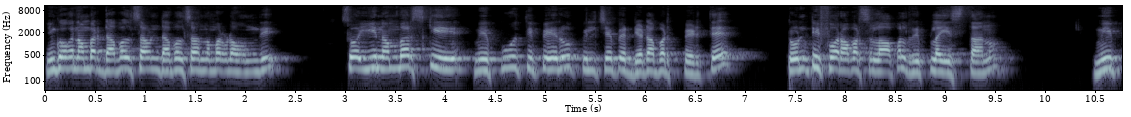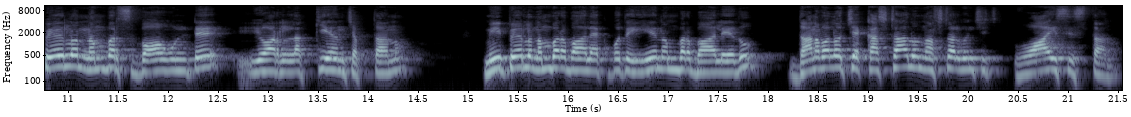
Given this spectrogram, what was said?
ఇంకొక number double seven double seven number కూడా ఉంది. సో ఈ నంబర్స్కి మీ పూర్తి పేరు పిలిచే పేరు డేట్ ఆఫ్ బర్త్ పెడితే ట్వంటీ ఫోర్ అవర్స్ లోపల రిప్లై ఇస్తాను. మీ పేరులో నంబర్స్ బాగుంటే యు ఆర్ లక్కీ అని చెప్తాను. మీ పేరులో నంబర్ బాగాలేకపోతే ఏ నంబర్ బాగాలేదు. దానివల్ల వచ్చే కష్టాలు నష్టాల గురించి వాయిస్ ఇస్తాను.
